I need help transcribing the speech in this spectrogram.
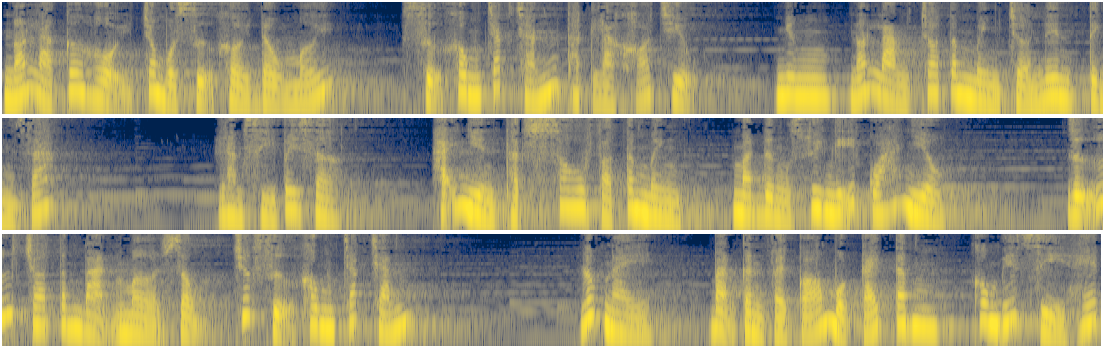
Nó là cơ hội cho một sự khởi đầu mới. Sự không chắc chắn thật là khó chịu, nhưng nó làm cho tâm mình trở nên tỉnh giác. Làm gì bây giờ? Hãy nhìn thật sâu vào tâm mình mà đừng suy nghĩ quá nhiều. Giữ cho tâm bạn mở rộng trước sự không chắc chắn. Lúc này, bạn cần phải có một cái tâm không biết gì hết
